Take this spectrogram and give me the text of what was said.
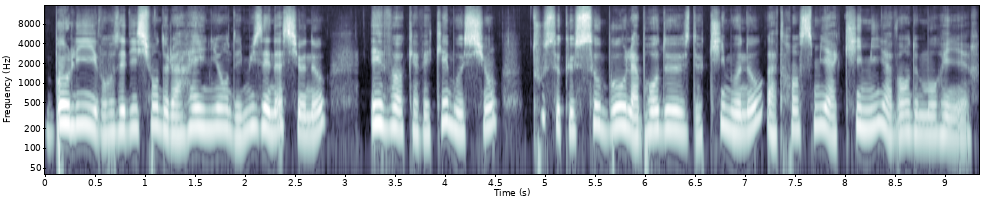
beau livre aux éditions de la Réunion des musées nationaux, évoque avec émotion tout ce que Sobo, la brodeuse de kimono, a transmis à Kimi avant de mourir.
